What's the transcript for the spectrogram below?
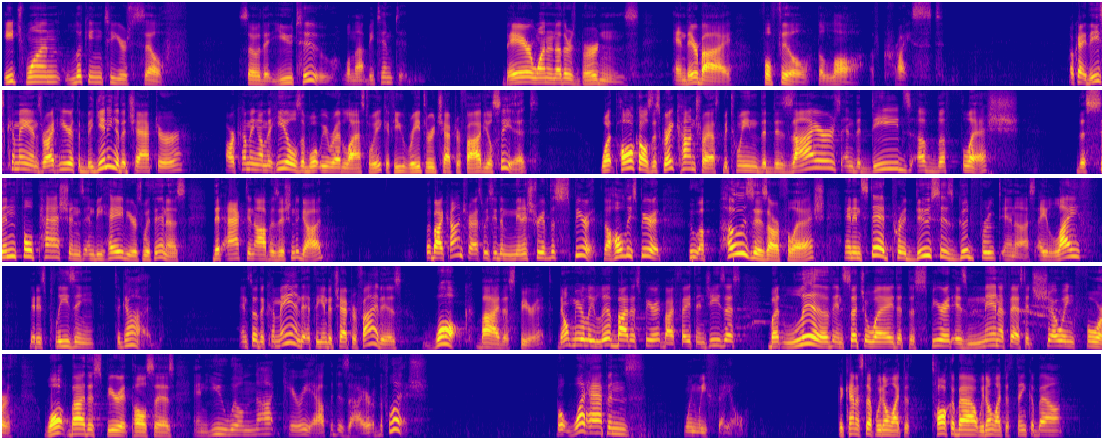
Each one looking to yourself, so that you too will not be tempted. Bear one another's burdens, and thereby fulfill the law of Christ. Okay, these commands right here at the beginning of the chapter are coming on the heels of what we read last week. If you read through chapter 5, you'll see it. What Paul calls this great contrast between the desires and the deeds of the flesh, the sinful passions and behaviors within us that act in opposition to God. But by contrast, we see the ministry of the Spirit, the Holy Spirit, who opposes our flesh and instead produces good fruit in us, a life that is pleasing to God. And so the command at the end of chapter 5 is walk by the Spirit. Don't merely live by the Spirit by faith in Jesus, but live in such a way that the Spirit is manifest, it's showing forth. Walk by the Spirit, Paul says, and you will not carry out the desire of the flesh. But what happens when we fail? The kind of stuff we don't like to talk about, we don't like to think about,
